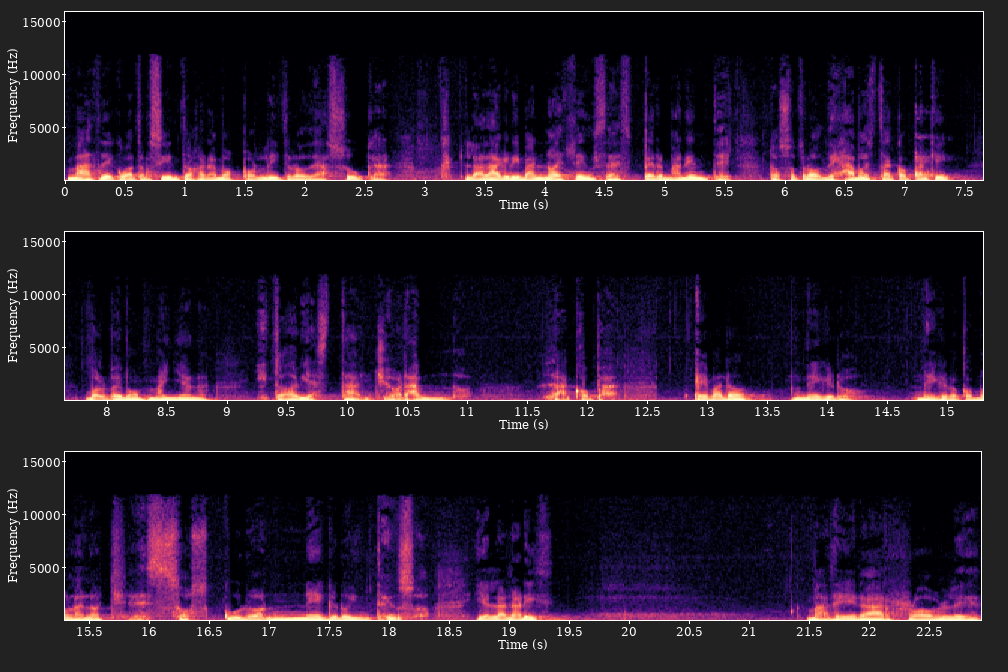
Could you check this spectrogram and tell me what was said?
más de 400 gramos por litro de azúcar. La lágrima no es densa, es permanente. Nosotros dejamos esta copa aquí, volvemos mañana y todavía está llorando la copa. Ébano negro, negro como la noche, es oscuro, negro intenso. Y en la nariz, madera, roble,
